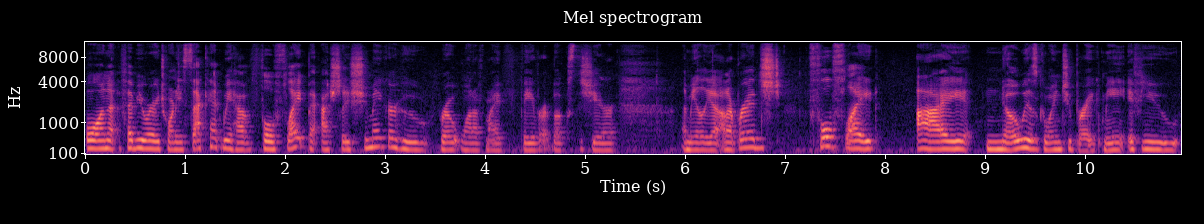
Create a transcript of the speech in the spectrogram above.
On February 22nd we have Full Flight by Ashley Schumacher who wrote one of my favorite books this year, Amelia Unabridged. Full Flight I know is going to break me. If you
